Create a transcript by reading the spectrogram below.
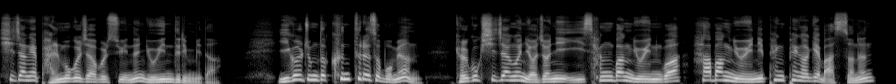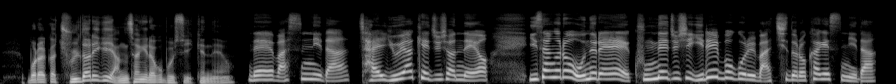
시장의 발목을 잡을 수 있는 요인들입니다. 이걸 좀 더 큰 틀에서 보면 결국 시장은 여전히 이 상방 요인과 하방 요인이 팽팽하게 맞서는 뭐랄까 줄다리기 양상이라고 볼 수 있겠네요. 네, 맞습니다. 잘 요약해 주셨네요. 이상으로 오늘의 국내 주식 일일 보고를 마치도록 하겠습니다.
